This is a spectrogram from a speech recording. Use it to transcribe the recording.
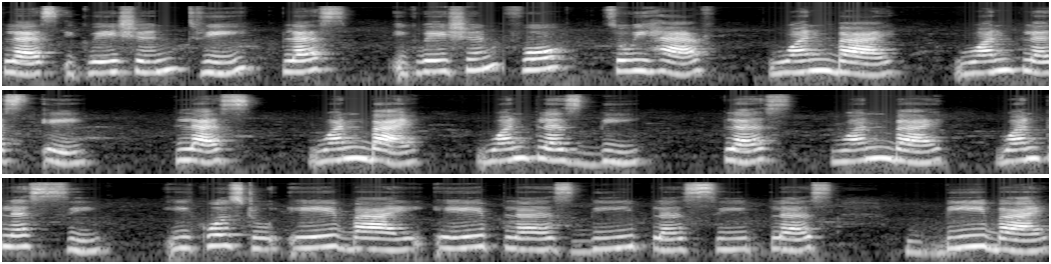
plus equation 3 plus equation 4. So we have 1 by 1 plus a plus 1 by 1 plus b plus 1 by 1 plus c equals to a by a plus b plus c plus b by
